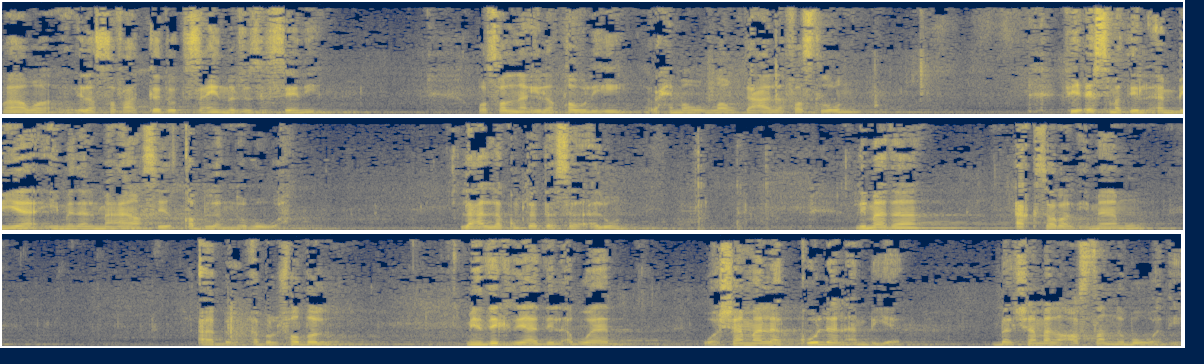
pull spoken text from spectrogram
وهو إلى الصفحة 93 من الجزء الثاني. وصلنا إلى قوله رحمه الله تعالى فصل في عصمة الأنبياء من المعاصي قبل النبوة. لعلكم تتساءلون لماذا أكثر الإمام أبو الفضل من ذكر هذه الأبواب وشمل كل الأنبياء بل شمل أصل النبوة دي؟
